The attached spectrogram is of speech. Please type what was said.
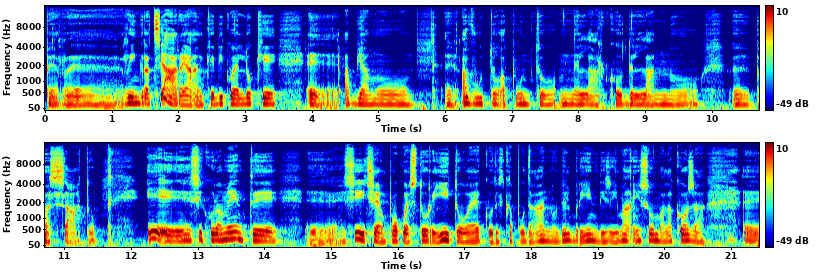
per eh, ringraziare anche di quello che eh, abbiamo eh, avuto appunto nell'arco dell'anno eh, passato e sicuramente eh, sì, c'è un po' questo rito ecco, del capodanno, del brindisi, ma insomma la cosa eh,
